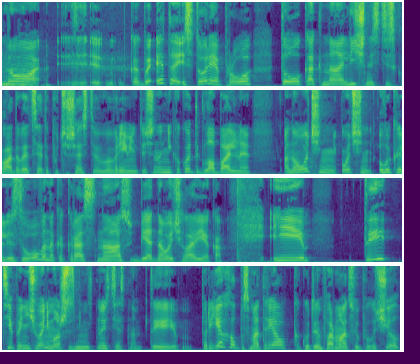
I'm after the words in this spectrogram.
но как бы это история про то, как на личности складывается это путешествие во времени. То есть оно не какое-то глобальное, оно очень-очень локализовано как раз на судьбе одного человека. И ты, типа, ничего не можешь изменить. Ну, естественно, ты приехал, посмотрел, какую-то информацию получил,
